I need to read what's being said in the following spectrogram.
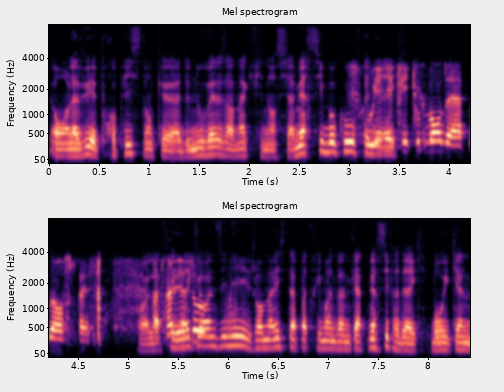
on l'a vu, est propice donc à de nouvelles arnaques financières. Merci beaucoup, Frédéric. Oui, et puis tout le monde est un peu en stress. Voilà, Frédéric Lorenzini, journaliste à Patrimoine 24. Merci, Frédéric. Bon week-end.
